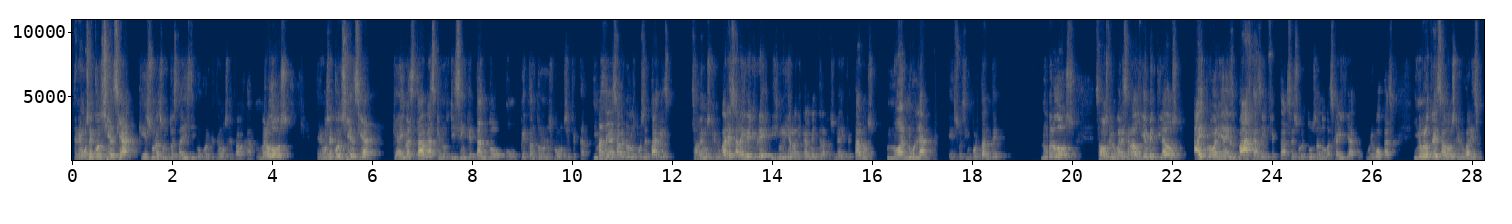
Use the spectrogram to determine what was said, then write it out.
tenemos en conciencia que es un asunto estadístico con el que tenemos que trabajar. Número dos, tenemos en conciencia que hay unas tablas que nos dicen qué tanto o qué tanto no nos podemos infectar. Y más allá de sabernos los porcentajes, sabemos que en lugares al aire libre disminuye radicalmente la posibilidad de infectarnos, no anula, eso es importante. Número dos, Sabemos que en lugares cerrados bien ventilados hay probabilidades bajas de infectarse, sobre todo usando mascarilla o cubrebocas. Y número tres, sabemos que en lugares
